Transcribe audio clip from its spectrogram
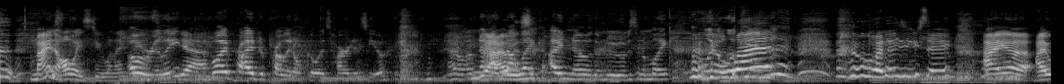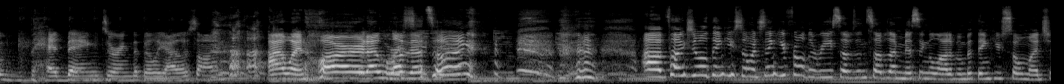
Mine always do when I Oh really? Yeah. Well, I probably, probably don't go as hard as you. I I'm not, Yeah, I'm I not was- like I know the moves, and I'm like, I'm like what? what did you say? I uh, I headbanged during the Billie Eilish song. I went hard. I love that song. uh, Punctual, thank you so much. Thank you for all the resubs and subs. I'm missing a lot of them, but thank you so much.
